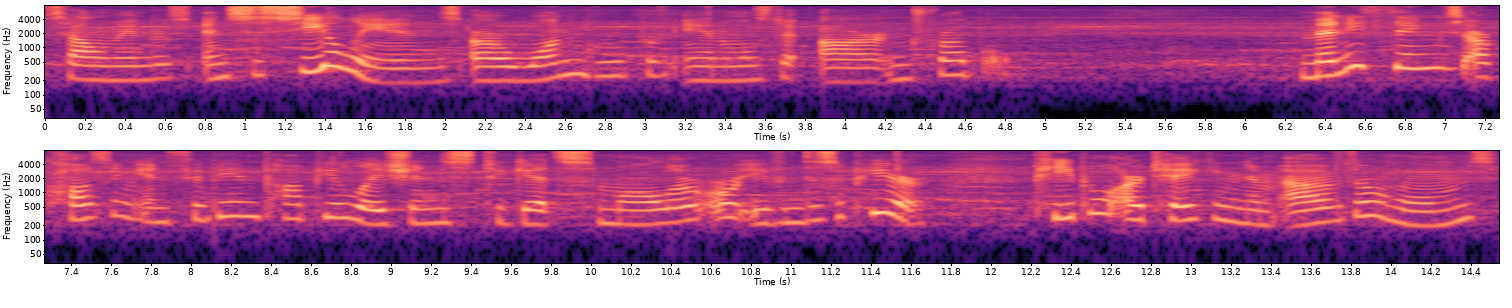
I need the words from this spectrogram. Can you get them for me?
salamanders, and caecilians are one group of animals that are in trouble. Many things are causing amphibian populations to get smaller or even disappear. People are taking them out of their homes,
